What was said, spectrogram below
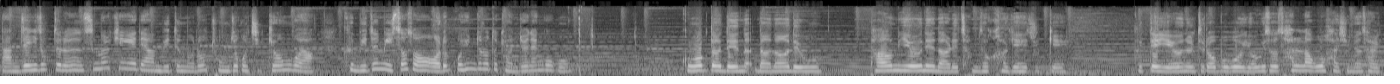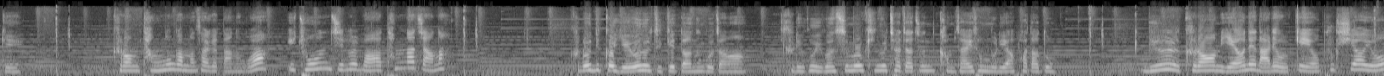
난쟁이족들은 스몰킹에 대한 믿음으로 종족을 지켜온 거야 그 믿음이 있어서 어렵고 힘들어도 견뎌낸 거고 고맙다 내 나- 나나데오. 다음 예언의 날에 참석하게 해줄게. 그때 예언을 들어보고 여기서 살라고 하시면 살게. 그럼 당분간만 살겠다는 거야? 이 좋은 집을 봐 탐나지 않아? 그러니까 예언을 듣겠다는 거잖아. 그리고 이건 스몰킹을 찾아준 감사의 선물이야. 받아도. 뮬 그럼 예언의 날에 올게요 푹 쉬어요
